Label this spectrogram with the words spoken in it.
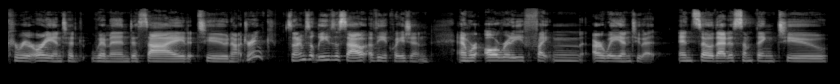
career oriented women decide to not drink. Sometimes it leaves us out of the equation and we're already fighting our way into it. And so that is something to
